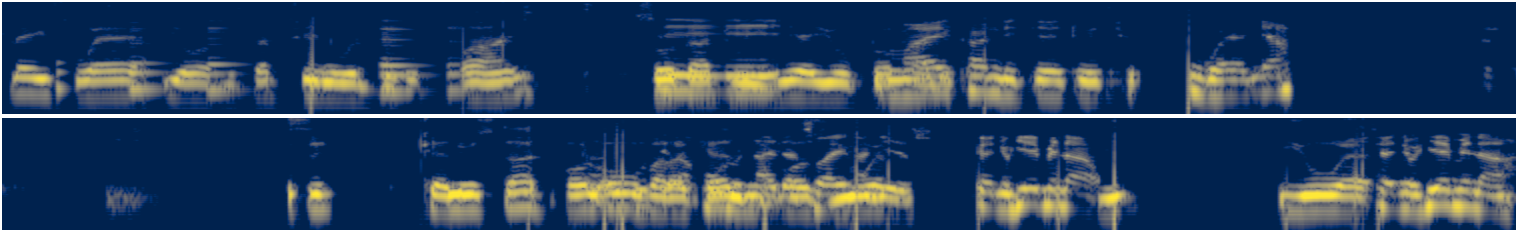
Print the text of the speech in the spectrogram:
place where your reception will be fine so that we hear you properly? My candidate with Gwenya. Can you start all over again? That's why you were, Can you hear me now? You, you were. Can you hear me now?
